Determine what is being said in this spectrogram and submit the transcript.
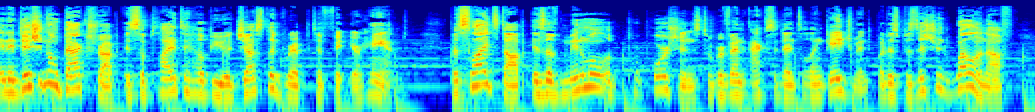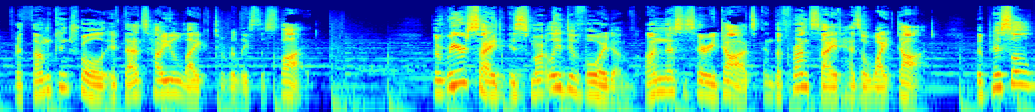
An additional backstrap is supplied to help you adjust the grip to fit your hand. The slide stop is of minimal proportions to prevent accidental engagement but is positioned well enough for thumb control if that's how you like to release the slide. The rear sight is smartly devoid of unnecessary dots and the front sight has a white dot. The pistol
